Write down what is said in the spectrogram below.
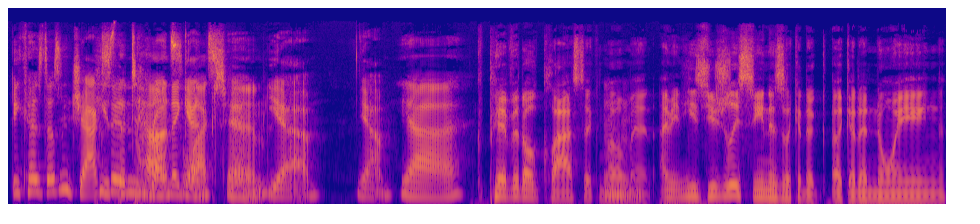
Because doesn't Jackson the town run against him? Yeah. Yeah. Yeah, Pivotal classic moment. I mean, he's usually seen as like an like an annoying.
